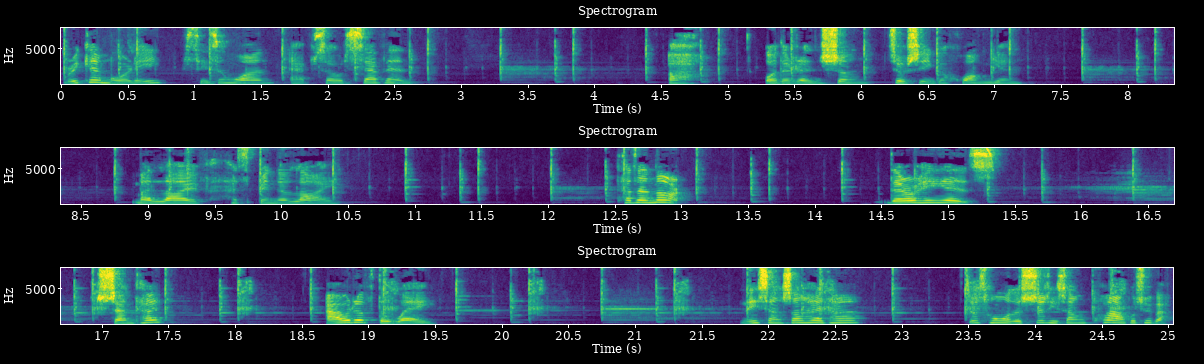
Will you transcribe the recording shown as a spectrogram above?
Rick and Morty Season One Episode Seven。啊，我的人生就是一个谎言。My life has been a lie。他在那儿。There he is。闪开！Out of the way。你想伤害他，就从我的尸体上跨过去吧。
